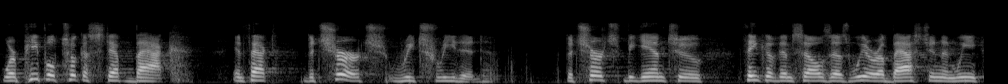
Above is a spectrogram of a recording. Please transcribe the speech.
where people took a step back. In fact, the church retreated. The church began to think of themselves as we are a bastion and we,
